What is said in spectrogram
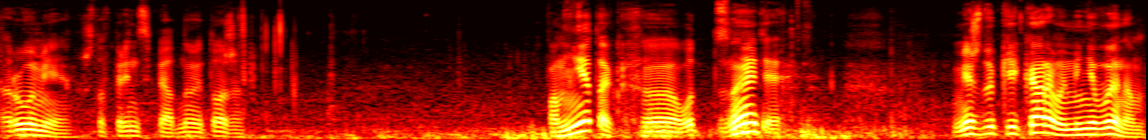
Руми, что в принципе одно и то же. По мне так, э, вот знаете, между кейкаром и минивеном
